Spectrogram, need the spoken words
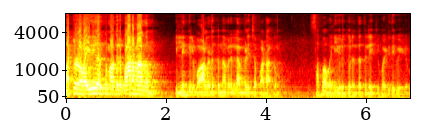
മറ്റുള്ള വൈദികർക്കും അതൊരു പാഠമാകും. ഇല്ലെങ്കിൽ വാളെടുക്കുന്നവരെല്ലാം വെളിച്ചപ്പാടാകും സഭ വലിയൊരു ദുരന്തത്തിലേക്ക് വഴുതി വീഴും.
